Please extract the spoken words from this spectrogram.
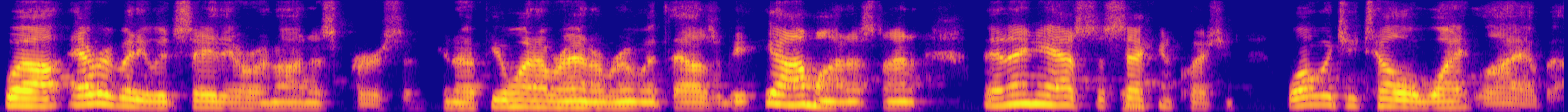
Well, everybody would say they were an honest person. You know, if you went around a room with a thousand people, yeah, I'm honest. And then you ask the second question, what would you tell a white lie about?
